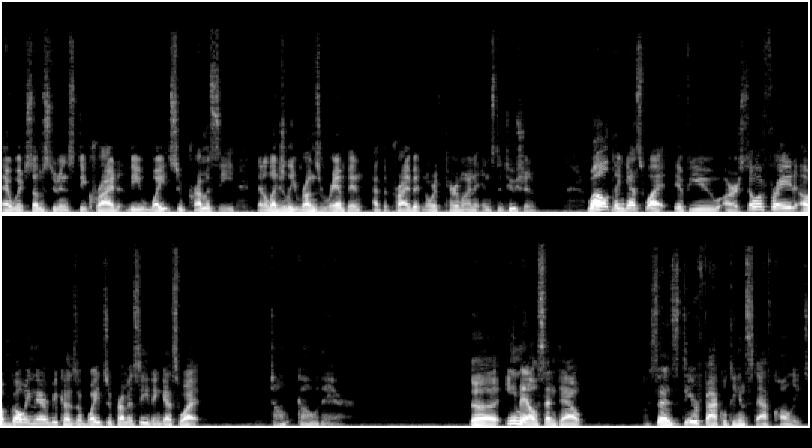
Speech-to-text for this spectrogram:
at which some students decried the white supremacy that allegedly runs rampant at the private North Carolina institution. Well, then guess what? If you are so afraid of going there because of white supremacy, then guess what? Don't go there. The email sent out says Dear faculty and staff colleagues,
